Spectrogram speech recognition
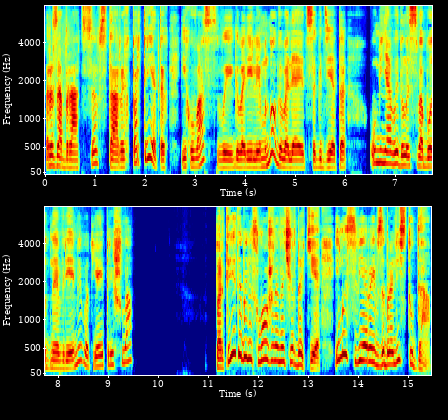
разобраться в старых портретах. Их у вас, вы говорили, много валяется где-то. У меня выдалось свободное время, вот я и пришла. Портреты были сложены на чердаке, и мы с Верой взобрались туда.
